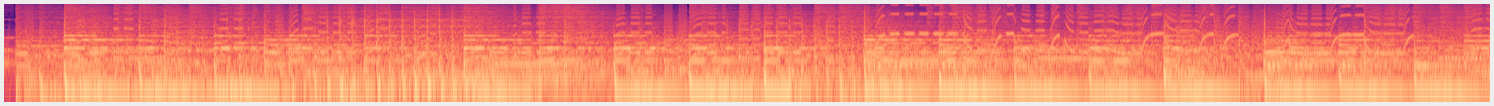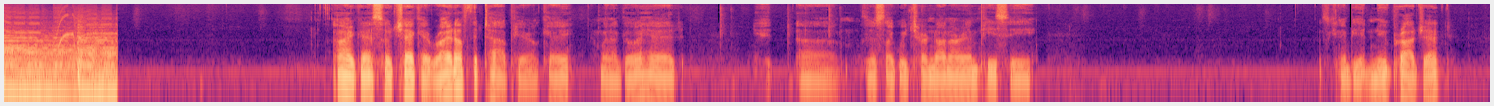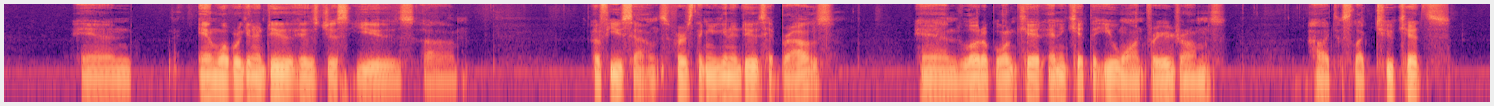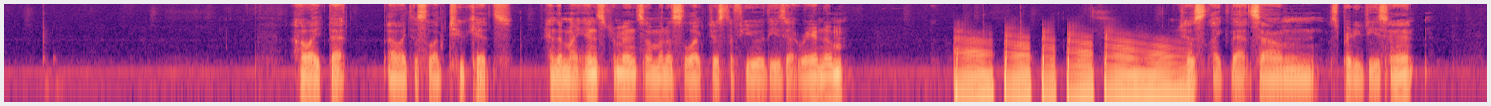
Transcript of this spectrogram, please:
Alright guys, so check it right off the top here, okay? I'm going to go ahead, hit, uh, just like we turned on our MPC. It's going to be a new project. And, and what we're going to do is just use um, a few sounds. First thing you're going to do is hit browse and load up one kit, any kit that you want for your drums. I like to select two kits I like that. I like to select two kits. And then my instruments, I'm going to select just a few of these at random. Just like that sound is pretty decent.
